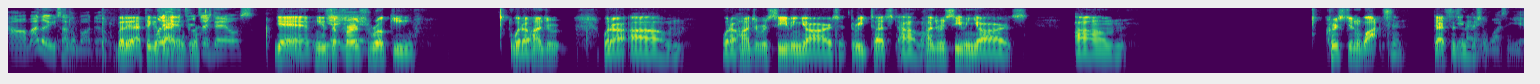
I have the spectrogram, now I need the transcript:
Um, I know you're talking about though. But I think it's like, three touchdowns. Yeah, he's yeah, the first yeah. rookie with a hundred with a um with a 100 receiving yards and three touch um 100 receiving yards um Christian Watson. That's his yeah, name. Christian Watson yeah.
